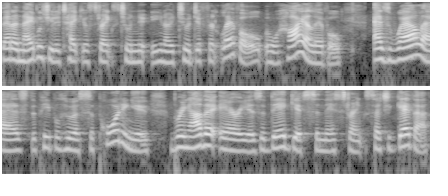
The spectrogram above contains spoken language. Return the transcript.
that enables you to take your strengths to a you know to a different level or higher level as well as the people who are supporting you bring other areas of their gifts and their strengths. So together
